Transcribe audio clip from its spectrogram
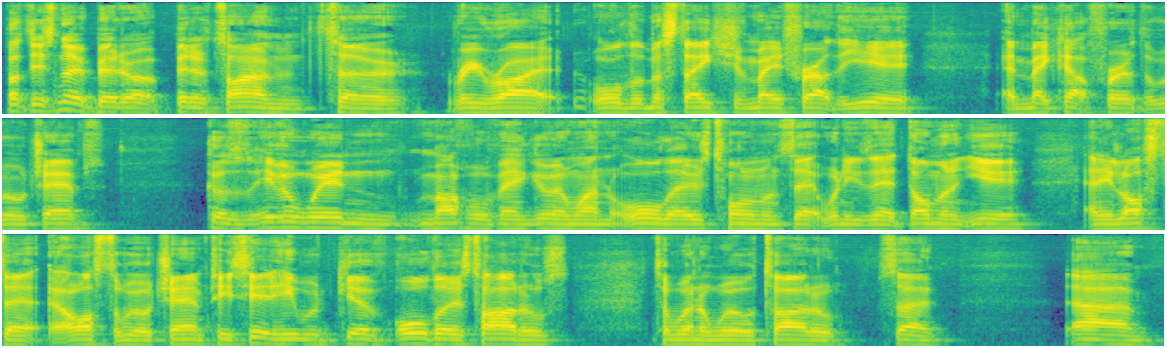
But there's no better better time to rewrite all the mistakes you've made throughout the year and make up for it at the World Champs. Because even when Michael Van Gogh won all those tournaments that when he's that dominant year and he lost that lost the World Champs, he said he would give all those titles to win a world title. So um,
